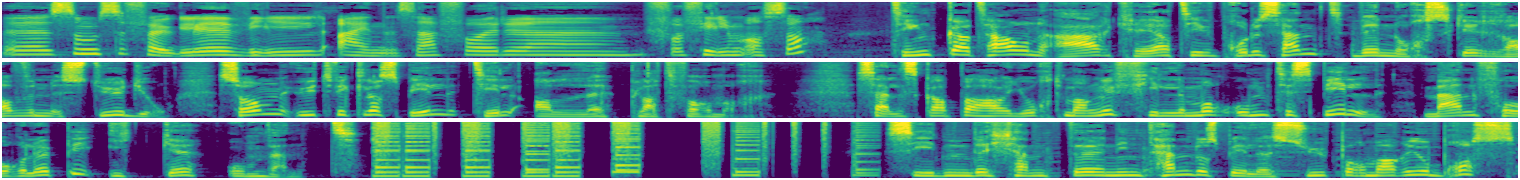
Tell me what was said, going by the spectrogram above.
Eh, som selvfølgelig vil egne seg for, eh, for film også. Tinkatown er kreativ produsent ved norske Ravn Studio, som utvikler spill til alle plattformer. Selskapet har gjort mange filmer om til spill, men foreløpig ikke omvendt. Siden det kjente Nintendo-spillet Super Mario Bros.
